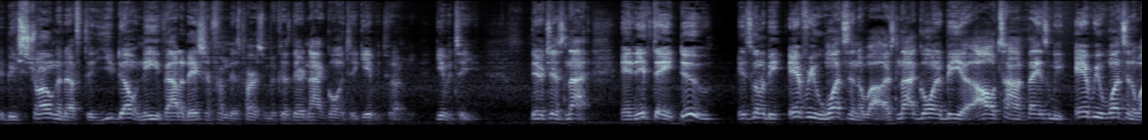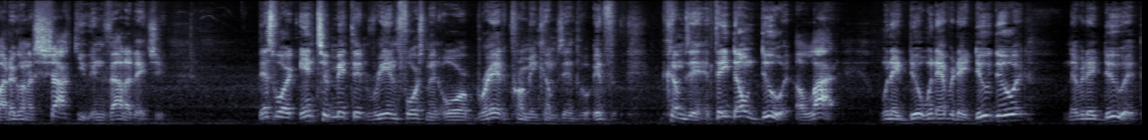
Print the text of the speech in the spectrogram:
to be strong enough that you don't need validation from this person because they're not going to give it to you. Give it to you. They're just not. And if they do, it's going to be every once in a while. It's not going to be an all-time thing. It's going to be every once in a while. They're going to shock you and validate you. That's where intermittent reinforcement or breadcrumbing comes in. If comes in, if they don't do it a lot, when they do, it, whenever they do do it, whenever they do it,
